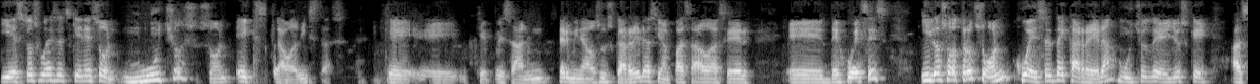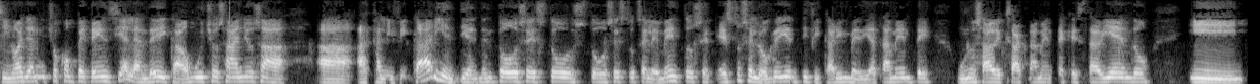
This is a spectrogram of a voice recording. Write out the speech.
estos jueces, ¿quiénes son? Muchos son exclavadistas que, eh, que pues han terminado sus carreras y han pasado a ser eh, de jueces. Y los otros son jueces de carrera, muchos de ellos que así no hayan hecho competencia, le han dedicado muchos años a, a, calificar y entienden todos estos, todos estos elementos. Esto se logra identificar inmediatamente, uno sabe exactamente qué está viendo y,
